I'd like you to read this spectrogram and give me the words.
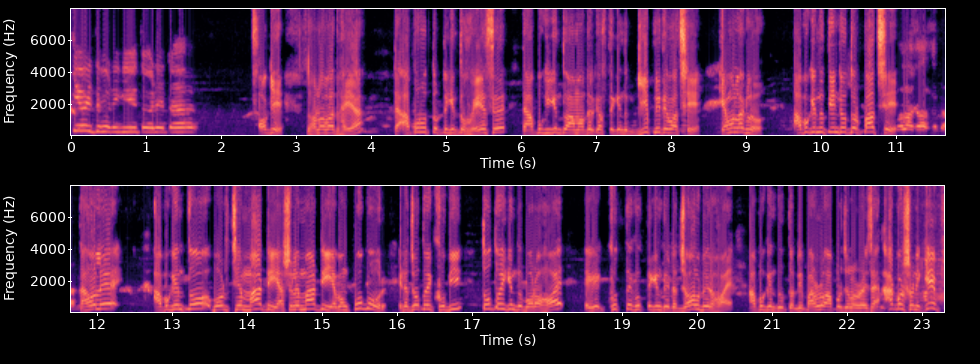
কি হইতে পারে কি হইতে পারে এটা ওকে ধন্যবাদ ভাইয়া। তা আপুর উত্তরটি কিন্তু হয়েছে। তা আপু কি কিন্তু আমাদের কাছ থেকে কিন্তু গিফট নিতে পারছে। কেমন লাগল? আপু কিন্তু তিনটে উত্তর পাচ্ছে। তাহলে আপু কিন্তু বলছে মাটি আসলে মাটি এবং পুকুর এটা যতই খুদি ততই কিন্তু বড় হয়। খুঁজতে খুঁজতে কিন্তু এটা জল বের হয়। আপু কিন্তু উত্তরটি পারল আপুর জন্য রয়েছে আকর্ষণীয় গিফট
